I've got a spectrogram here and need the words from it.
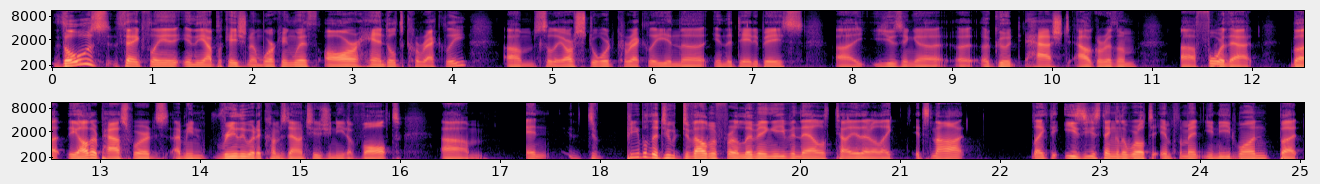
those, thankfully, in the application I'm working with, are handled correctly. Um, so they are stored correctly in the in the database uh, using a, a, a, good hashed algorithm uh, for that. But the other passwords, I mean, really, what it comes down to is you need a vault. Um, and people that do development for a living, even they'll tell you that like it's not like the easiest thing in the world to implement. You need one, but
